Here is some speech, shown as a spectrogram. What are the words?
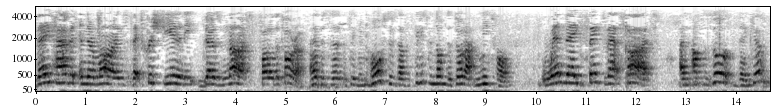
they have it in their minds that Christianity does not follow the Torah. hebben ze het in hun hoofd dus dat het christendom de Torah niet volgt. When they think that thought, En als ze zo denken,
